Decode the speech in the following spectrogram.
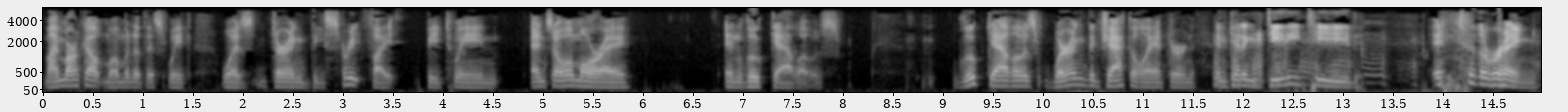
my mark out moment of this week was during the street fight between Enzo Amore and Luke Gallows. Luke Gallows wearing the jack o' lantern and getting DDT'd into the ring,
